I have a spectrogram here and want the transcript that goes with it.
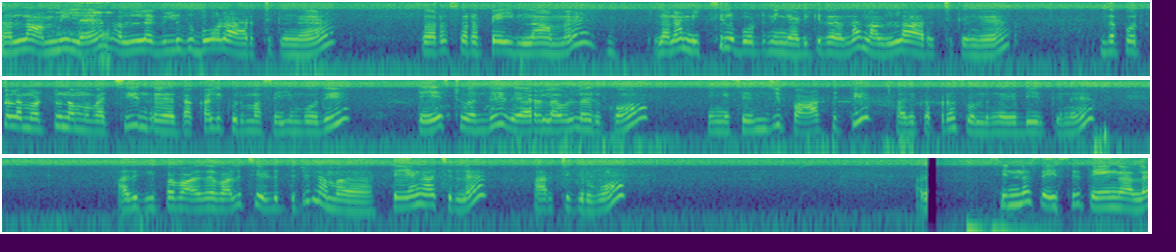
நல்லா அம்மியில் நல்ல விழுது போல் அரைச்சிக்குங்க. சொர சொரப்பே இல்லாமல் இல்லைன்னா மிக்சியில் போட்டு நீங்கள் அடிக்கிறதா இருந்தால் நல்லா அரைச்சிக்குங்க. இந்த பொருட்களை மட்டும் நம்ம வச்சு இந்த தக்காளி குருமா செய்யும்போது டேஸ்ட் வந்து வேறு லெவலில் இருக்கும். நீங்கள் செஞ்சு பார்த்துட்டு அதுக்கப்புறம் சொல்லுங்கள் எப்படி இருக்குன்னு. அதுக்கு இப்போ அதை வலிச்சு எடுத்துட்டு நம்ம தேங்காய் சில்லை அரைச்சிக்கிருவோம். சின்ன சைஸு தேங்காயில்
